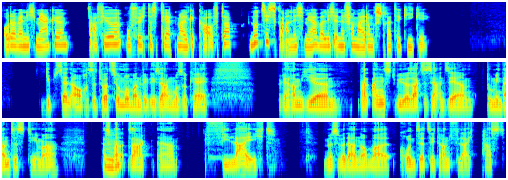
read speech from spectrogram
Oder wenn ich merke, dafür, wofür ich das Pferd mal gekauft habe, nutze ich es gar nicht mehr, weil ich in eine Vermeidungsstrategie gehe. Gibt es denn auch Situationen, wo man wirklich sagen muss, okay, wir haben hier, weil Angst, wie du sagst, ist ja ein sehr dominantes Thema, dass mhm. man sagt, ja, vielleicht müssen wir da nochmal grundsätzlich dran, vielleicht passt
